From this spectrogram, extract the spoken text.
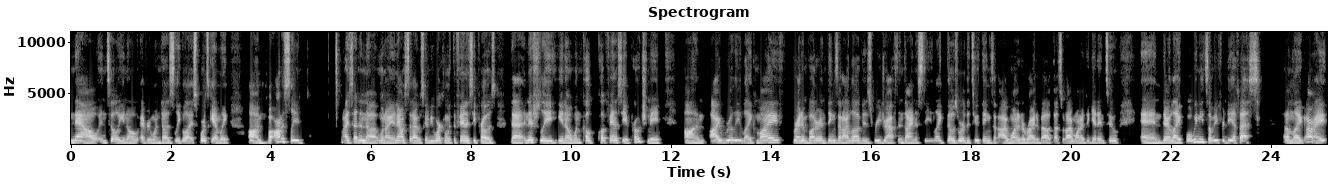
now until you know everyone does legalize sports gambling. Um, but honestly, I said in uh, when I announced that I was going to be working with the Fantasy Pros that initially, you know, when Club, Club Fantasy approached me, um, I really like my bread and butter and things that I love is redraft and dynasty. Like those were the two things that I wanted to write about. That's what I wanted to get into. And they're like, well, we need somebody for DFS. And I'm like, all right.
